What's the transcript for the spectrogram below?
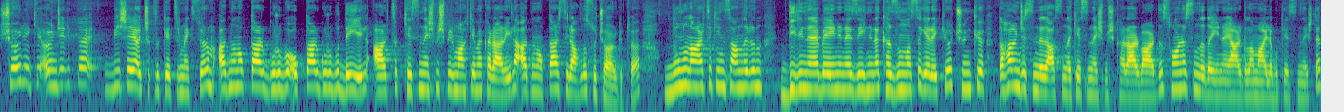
Şöyle ki öncelikle bir şeye açıklık getirmek istiyorum. Adnan Oktar grubu Oktar grubu değil artık kesinleşmiş bir mahkeme kararıyla Adnan Oktar silahlı suç örgütü. Bunun artık insanların diline, beynine, zihnine kazınması gerekiyor. Çünkü daha öncesinde de aslında kesinleşmiş karar vardı. Sonrasında da yine yargılamayla bu kesinleşti.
